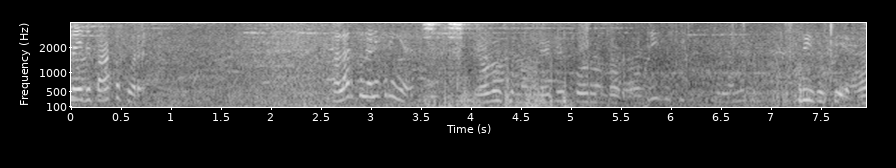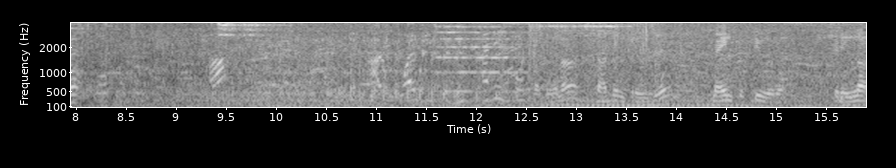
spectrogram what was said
நான் இது பார்க்க போகிறேன் நல்லா இருக்கும்னு நினைக்கிறீங்க? எவ்வளோ சொன்னாங்க? ரேட்டு ஃபோர் ஹண்ட்ரடா த்ரீ ஃபிஃப்டியா பார்த்தீங்கன்னா ஸ்டார்டிங் ப்ரைஸு நைன் ஃபிஃப்டி வரும். சரிங்களா?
